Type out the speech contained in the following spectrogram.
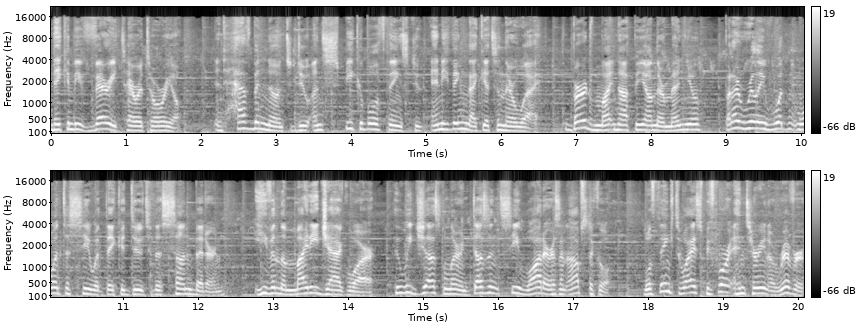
they can be very territorial and have been known to do unspeakable things to anything that gets in their way. Bird might not be on their menu, but I really wouldn't want to see what they could do to the sun bittern. Even the mighty jaguar, who we just learned doesn't see water as an obstacle, will think twice before entering a river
